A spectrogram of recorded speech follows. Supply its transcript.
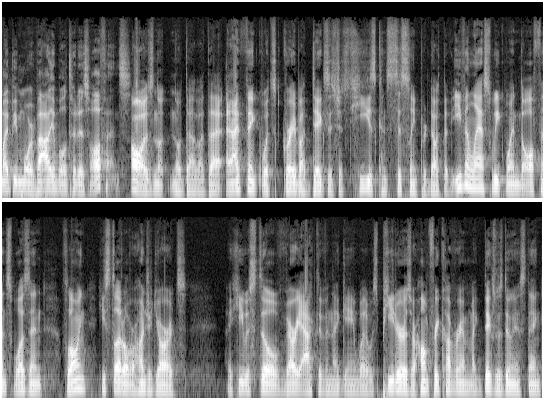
might be more valuable to this offense. Oh, there's no no doubt about that. And I think what's great about Diggs is just he is consistently productive. Even last week when the offense wasn't flowing, he still had over 100 yards. Like he was still very active in that game, whether it was Peters or Humphrey covering him. Like Diggs was doing his thing,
